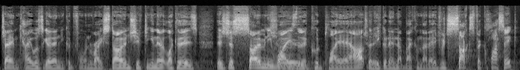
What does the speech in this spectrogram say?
JMK was to go down, you could find Ray Stone shifting in there. Like there's there's just so many ways that it could play out that he could end up back on that edge, which sucks for classic,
